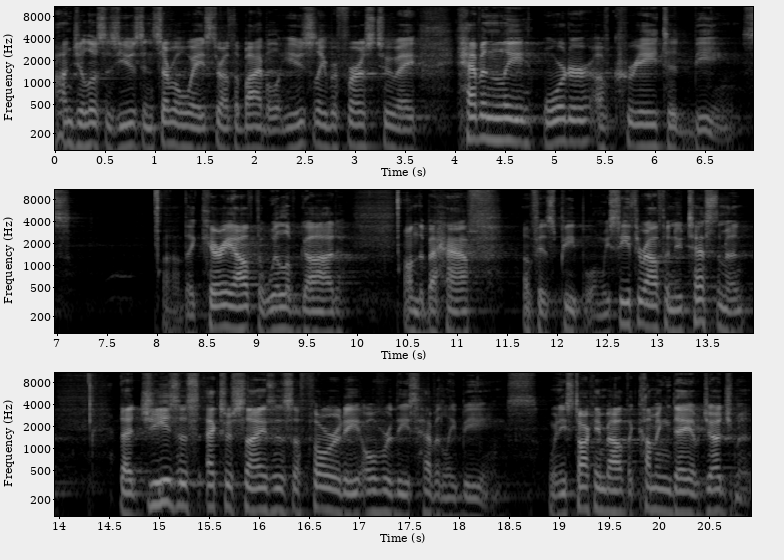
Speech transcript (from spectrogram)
Angelos is used in several ways throughout the Bible. It usually refers to a heavenly order of created beings. Uh, they carry out the will of God on the behalf of his people. And we see throughout the New Testament that Jesus exercises authority over these heavenly beings. When he's talking about the coming day of judgment,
